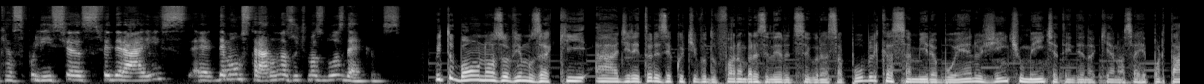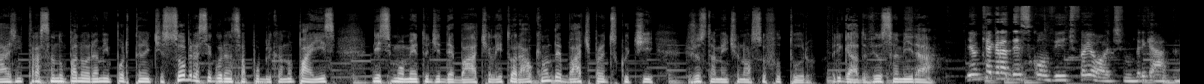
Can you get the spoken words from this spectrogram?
que as polícias federais é, demonstraram nas últimas duas décadas. Muito bom, nós ouvimos aqui a diretora executiva do Fórum Brasileiro de Segurança Pública, Samira Bueno, gentilmente atendendo aqui a nossa reportagem, traçando um panorama importante sobre a segurança pública no país nesse momento de debate eleitoral, que é um debate para discutir justamente o nosso futuro. Obrigado, viu, Samira? Eu que agradeço o convite, foi ótimo. Obrigada.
